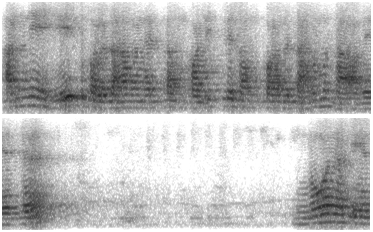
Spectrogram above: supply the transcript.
අන්නේ හේතුඵල ධර්ම නැත්නම් පටිච්ච සමුප්පාද ධර්මතාවයට නොවන කියන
